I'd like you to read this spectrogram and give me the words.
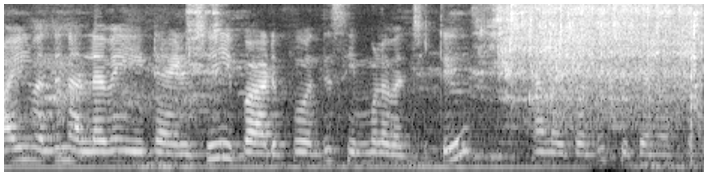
ஆயில் வந்து நல்லாவே ஹீட் ஆகிடுச்சு இப்போ அடுப்பு வந்து சிம்மில் வச்சுட்டு நம்ம இப்போ வந்து சிக்கன் வச்சுக்கலாம்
